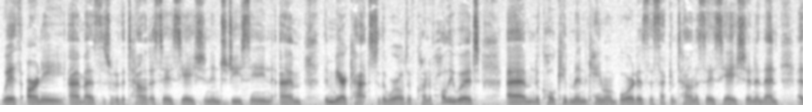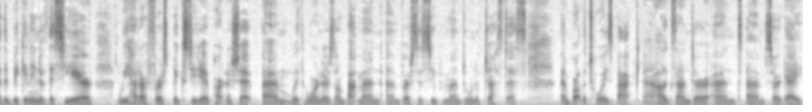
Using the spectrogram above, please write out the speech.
with Arnie as the sort of the talent association, introducing the Meerkats to the world of kind of Hollywood. Nicole Kidman came on board as the second talent association, and then at the beginning of this year, we had our first big studio partnership um, with Warner's on Batman um, versus Superman: Dawn of Justice, and brought the toys back. Uh, Alexander and um, Sergei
